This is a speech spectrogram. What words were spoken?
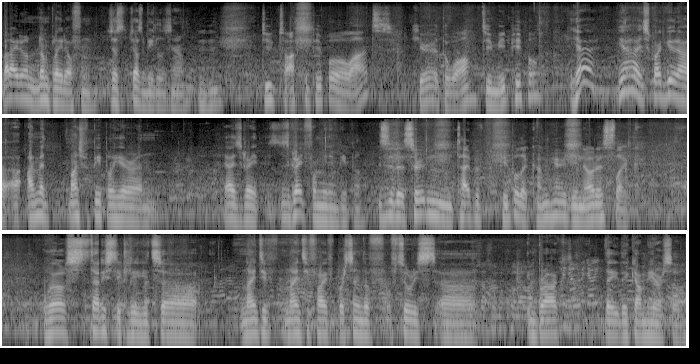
but I don't don't play it often. Just just Beatles, you know. Do you talk to people a lot here at the wall? Do you meet people? Yeah, yeah. It's quite good. I, I I met a bunch of people here, and yeah, it's great. It's great for meeting people. Is it a certain type of people that come here? Do you notice like? Well, statistically, it's uh, 90, 95% of, of tourists uh, in Prague, they, they come here. So,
